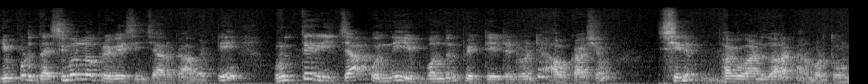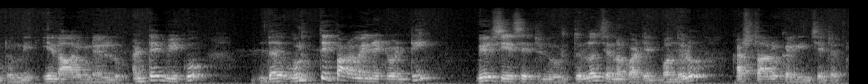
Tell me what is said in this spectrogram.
ఇప్పుడు దశముల్లో ప్రవేశించారు కాబట్టి వృత్తి రీత్యా కొన్ని ఇబ్బందులు పెట్టేటటువంటి అవకాశం శని భగవాను ద్వారా కనబడుతూ ఉంటుంది ఈ నాలుగు నెలలు. అంటే మీకు ద- వృత్తిపరమైనటువంటి మీరు చేసేటువంటి వృత్తుల్లో చిన్నపాటి ఇబ్బందులు కష్టాలు కలిగించేటటువంటి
